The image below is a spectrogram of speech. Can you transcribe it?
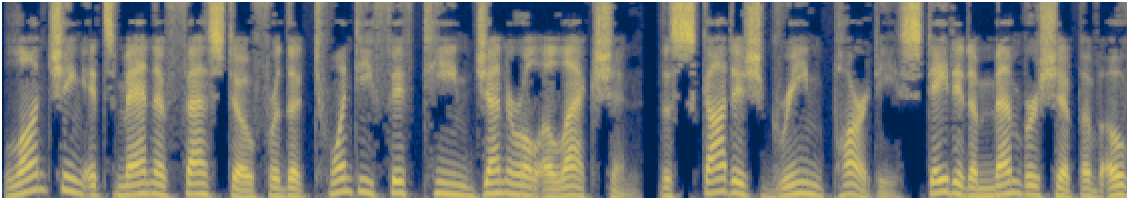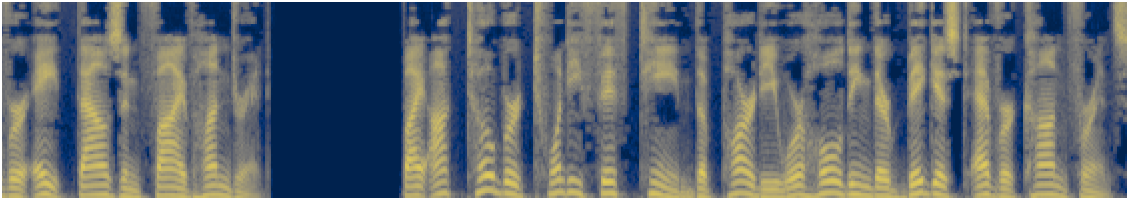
Launching its manifesto for the 2015 general election, the Scottish Green Party stated a membership of over 8,500. By October 2015 the party were holding their biggest ever conference,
